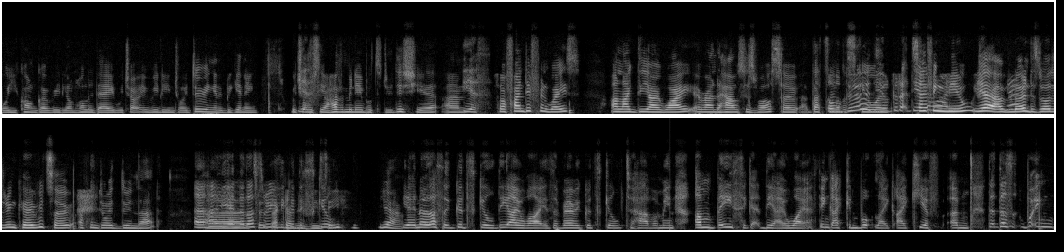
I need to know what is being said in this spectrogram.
or you can't go really on holiday, which I really enjoyed doing in the beginning, which Yes. obviously I haven't been able to do this year. Um, Yes. so I find different ways. I like DIY around the house as well, so uh, that's Oh, another good. skill You're good at something new. Yeah, I've Yeah. learned as well during COVID, so I've enjoyed doing that. Uh-huh. Yeah. No, Uh, that's so a that really good skill. Yeah. Yeah, no, that's a good skill. DIY is a very good skill to have. I mean, I'm basic at DIY. I think I can book like IKEA. f- Um, that does putting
